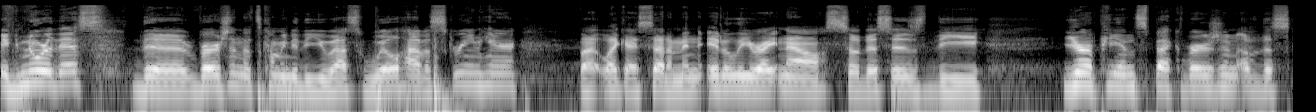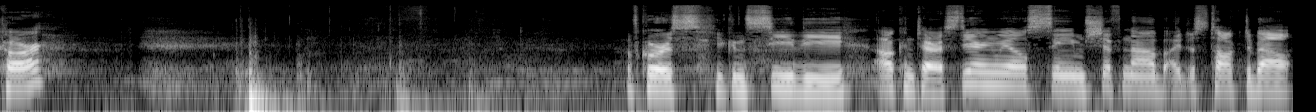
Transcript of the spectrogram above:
ignore this. The version that's coming to the US will have a screen here. But like I said, I'm in Italy right now. So this is the European spec version of this car. Of course, you can see the Alcantara steering wheel, same shift knob I just talked about.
